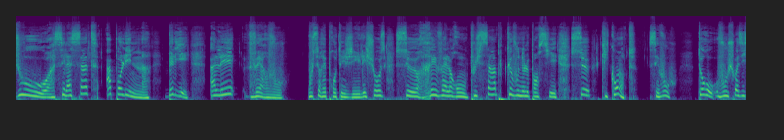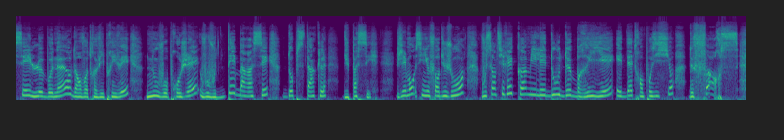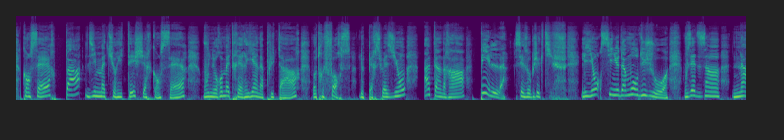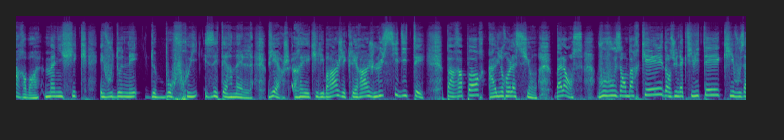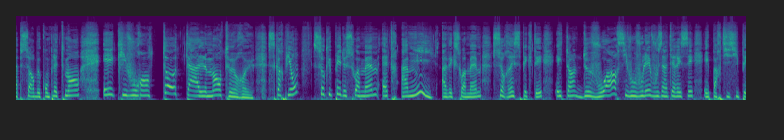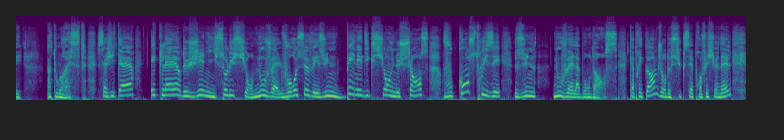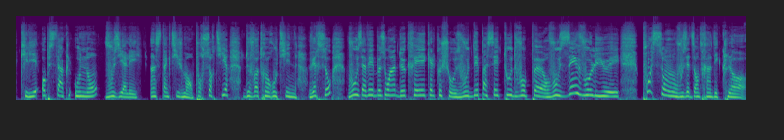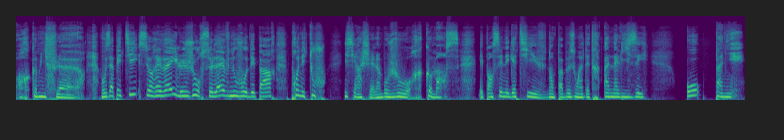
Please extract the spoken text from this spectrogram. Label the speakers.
Speaker 1: jour, c'est la sainte Apolline. Bélier, allez vers vous. Vous serez protégé, les choses se révéleront plus simples que vous ne le pensiez. Ce qui compte, c'est vous. Taureau, vous choisissez le bonheur dans votre vie privée, nouveaux projets, vous vous débarrassez d'obstacles du passé. Gémeaux, signe fort du jour, vous sentirez comme il est doux de briller et d'être en position de force. Cancer, pas d'immaturité, cher cancer. Vous ne remettrez rien à plus tard. Votre force de persuasion atteindra pile ses objectifs. Lion, signe d'amour du jour. Vous êtes un arbre magnifique et vous donnez de beaux fruits éternels. Vierge, rééquilibrage, éclairage, lucidité par rapport à une relation. Balance, vous vous embarquez dans une activité qui vous absorbe complètement et qui vous rend totalement heureux. Scorpion, s'occuper de soi-même, être ami avec soi-même, se respecter est un devoir si vous voulez vous intéresser et participer à tout le reste. Sagittaire, éclair de génie, solution, nouvelle, vous recevez une bénédiction, une chance, vous construisez une nouvelle abondance. Capricorne, jour de succès professionnel, qu'il y ait obstacle ou non, vous y allez instinctivement pour sortir de votre routine. Verseau, vous avez besoin de créer quelque chose, vous dépassez toutes vos peurs, vous évoluez. Poisson, vous êtes en train d'éclore comme une fleur. Vos appétits se réveillent, le jour se lève, nouveau départ, prenez tout. Ici Rachel, un beau jour commence. Les pensées négatives n'ont pas besoin d'être analysées. Au panier.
